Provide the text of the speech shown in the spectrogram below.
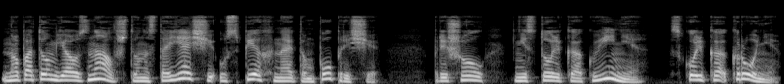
Но потом я узнал, что настоящий успех на этом поприще пришел не столько к Уине, сколько к Роне.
